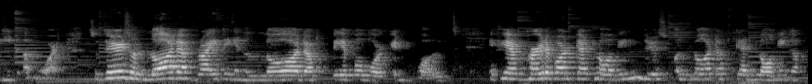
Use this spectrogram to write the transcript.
read a more so there's a lot of writing and a lot of paperwork involved. If you have heard about cataloging, there's a lot of cataloging of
